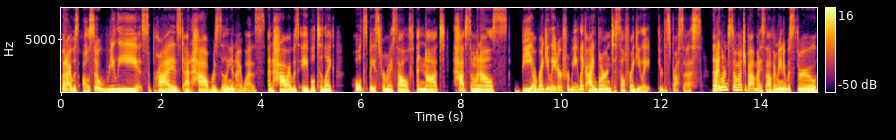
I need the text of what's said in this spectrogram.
but I was also really surprised at how resilient I was and how I was able to like hold space for myself and not have someone else be a regulator for me. Like I learned to self-regulate through this process. And I learned so much about myself. I mean, it was through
